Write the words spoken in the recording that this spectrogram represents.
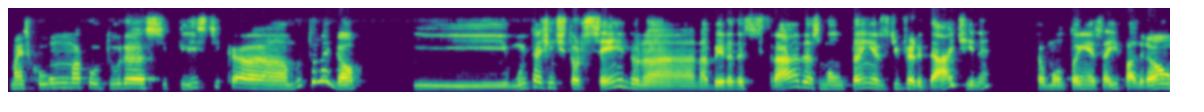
mas com uma cultura ciclística muito legal. E muita gente torcendo na, na beira das estradas, montanhas de verdade, né? Então, montanhas aí padrão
